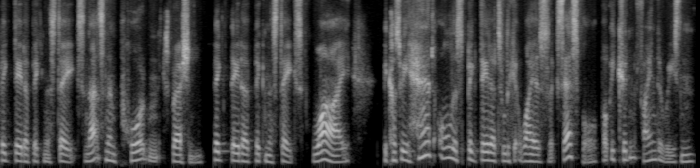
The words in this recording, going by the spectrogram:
Big Data, Big Mistakes. And that's an important expression big data, big mistakes. Why? Because we had all this big data to look at why it's successful, but we couldn't find the reason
